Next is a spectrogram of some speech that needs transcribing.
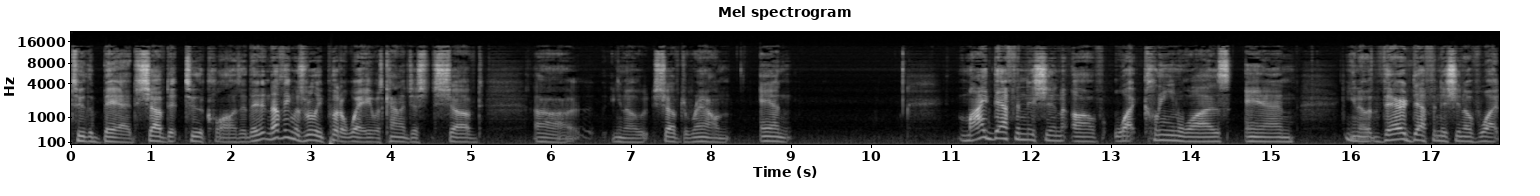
to the bed, shoved it to the closet. They, nothing was really put away. It was kind of just shoved, uh, you know, shoved around. And my definition of what clean was, and you know, their definition of what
